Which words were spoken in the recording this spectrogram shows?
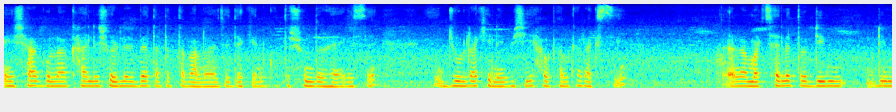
এই শাকগুলা খাইলে শরীরের ব্যথা ট্যাথা ভালো হয়ে যায়। দেখেন কত সুন্দর হয়ে গেছে। ঝুল রাখি নেই, বেশি হালকা হালকা রাখছি। আর আমার ছেলে তো ডিম ডিম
